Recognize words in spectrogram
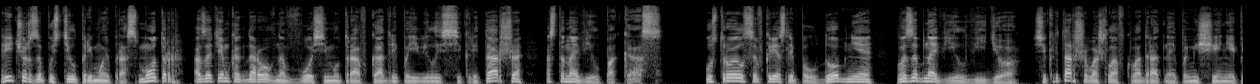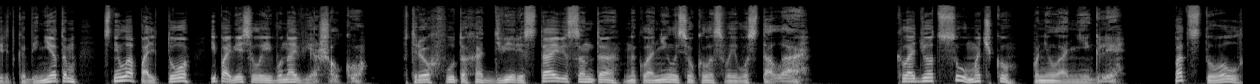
Ричард запустил прямой просмотр, а затем, когда ровно в 8 утра в кадре появилась секретарша, остановил показ. Устроился в кресле поудобнее, возобновил видео. Секретарша вошла в квадратное помещение перед кабинетом, сняла пальто и повесила его на вешалку в трех футах от двери Стайвисонта наклонилась около своего стола. «Кладет сумочку», — поняла Нигли. «Под стол,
